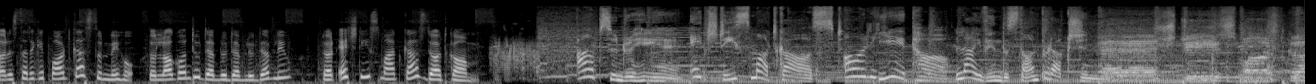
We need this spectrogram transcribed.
और इस तरह के पॉडकास्ट सुनने हो तो log on to W W W dot H T dot com आप सुन रहे हैं एच टी स्मार्ट कास्ट और ये था live Hindustan production smart Smartcast.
